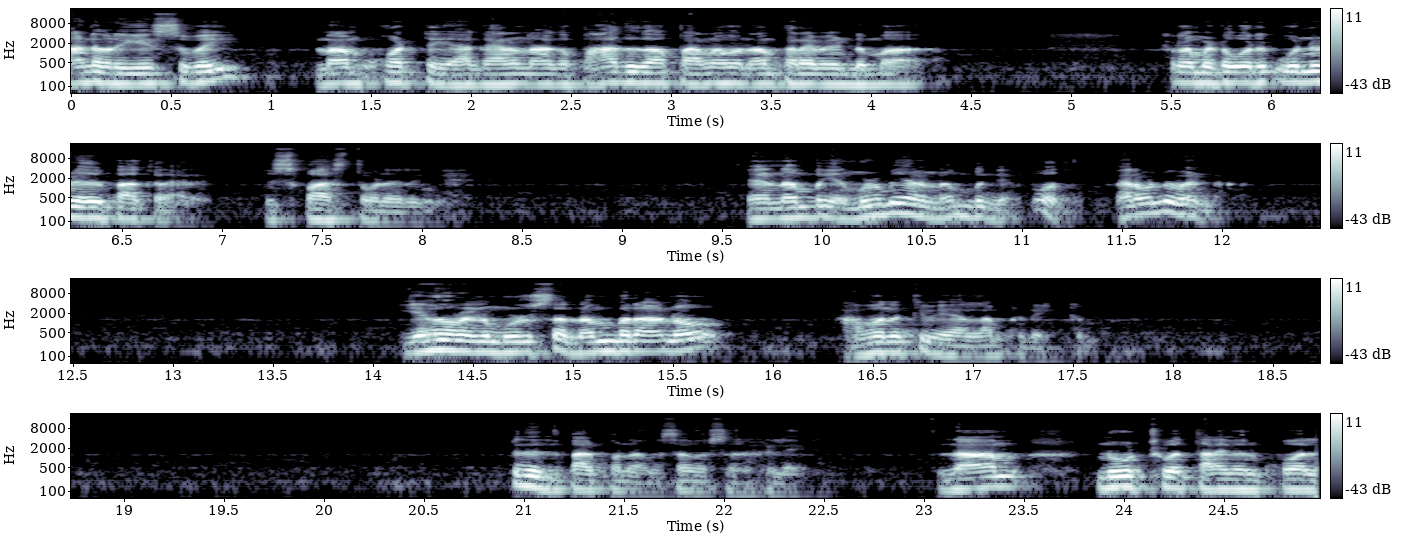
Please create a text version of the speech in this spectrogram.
ஆண்டவர் இயேசுவை நாம் கோட்டையாக அரணாக பாதுகாப்பாக நாம் பெற வேண்டுமா நம்மகிட்ட ஒரு ஒன்று எதிர்பார்க்குறாரு. விசுவாசத்தோடு இருங்க. என்னை நம்புங்க முழுமையான நம்புங்க. போதும் வேற ஒன்றும் வேண்டாம். எவன் என்ன முழுசாக நம்புகிறானோ அவனுக்கு வேலாம் கிடைக்கும். இது பார்ப்போம் நாம் சகோசர்களே நாம் நூற்றுவ தலைவன் போல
